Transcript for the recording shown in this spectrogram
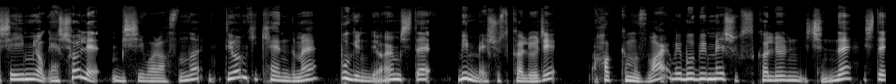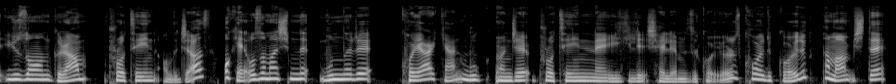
şeyim yok. Yani şöyle bir şey var aslında. Diyorum ki kendime bugün diyorum işte 1500 kalori hakkımız var ve bu 1500 kalorinin içinde işte 110 gram protein alacağız. Okey o zaman şimdi bunları koyarken bu önce proteinle ilgili şeylerimizi koyuyoruz. Koyduk koyduk. Tamam işte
